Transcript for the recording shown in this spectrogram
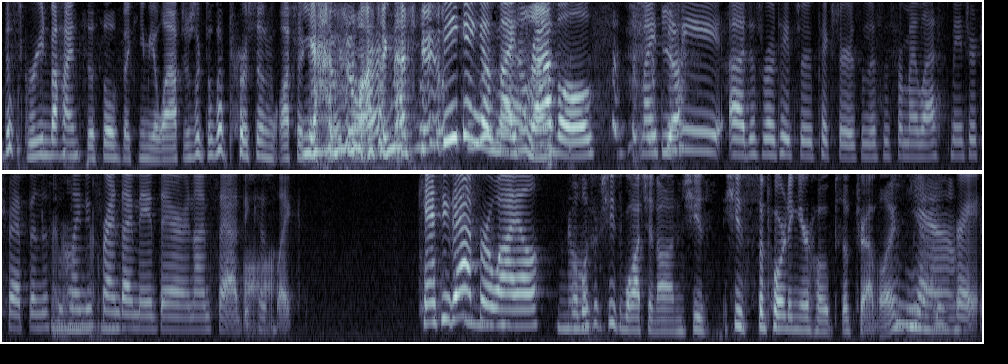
the screen behind Sissel is making me laugh. There's like there's a person watching. yeah, I've been far. watching that too. Speaking of my travels, my Yeah. TV uh, just rotates through pictures, and this is from my last major trip, and this I is my new friend I made there, and I'm sad because Aw. like can't do that for a mm. while. No. Well, it looks like she's watching on. She's she's supporting your hopes of traveling. yeah, She's great.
